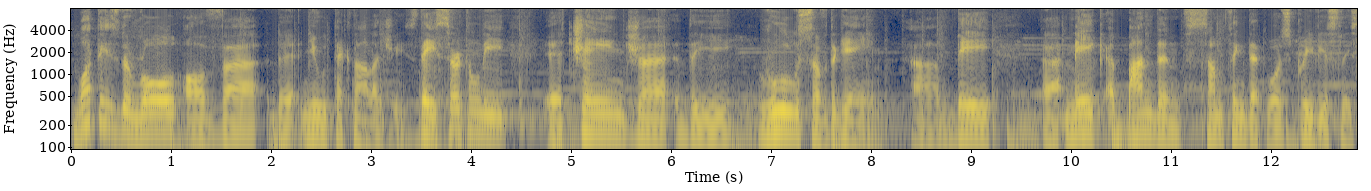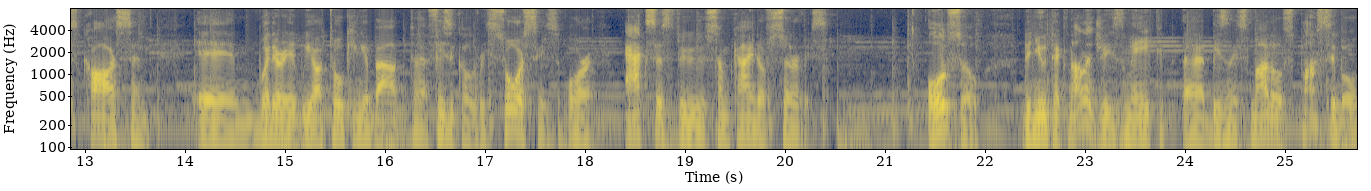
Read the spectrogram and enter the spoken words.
what is the role of uh, the new technologies? They certainly uh, change uh, the rules of the game. Um, they uh, make abundant something that was previously scarce and um, whether we are talking about uh, physical resources or access to some kind of service. Also, the new technologies make uh, business models possible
